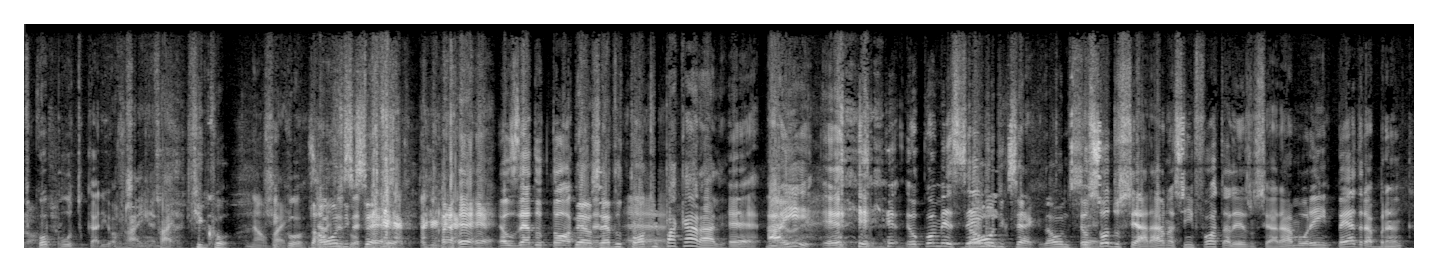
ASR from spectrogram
Ficou puto, carioca. Vai, vai. Ficou. Não, vai. Ficou. Da onde que você é? é? É o Zé do Toque. É, né? o Zé do Toque pra caralho. É, aí é, eu comecei. Da onde que você é? Da onde você Eu é? sou do Ceará, eu nasci em Fortaleza, no Ceará, morei em Pedra Branca,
